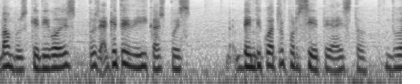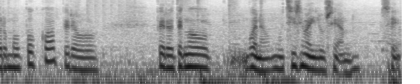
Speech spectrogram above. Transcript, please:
vamos, que digo, es, pues, ¿a qué te dedicas? Pues 24 por 7 a esto. Duermo poco, pero, pero tengo, bueno, muchísima ilusión, sí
